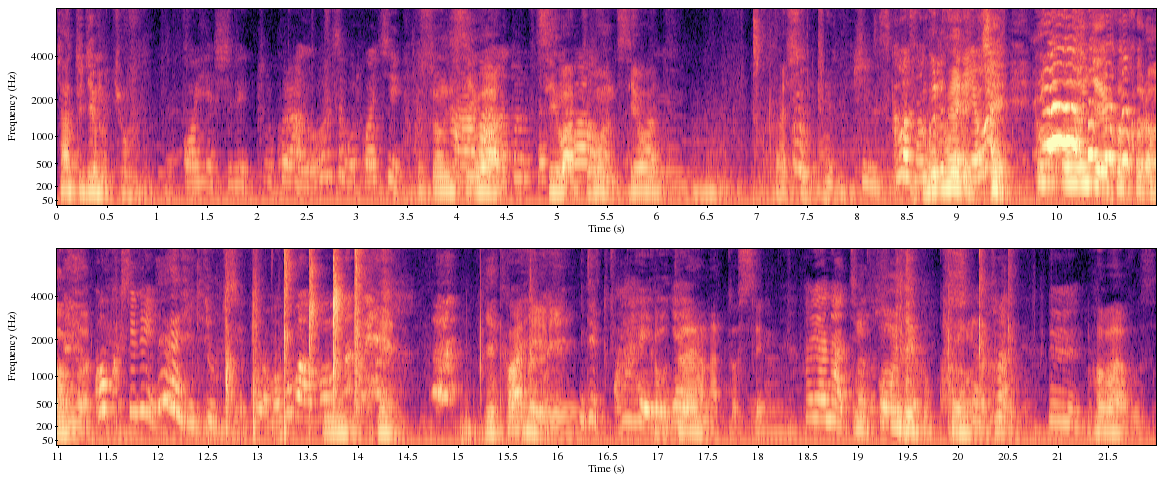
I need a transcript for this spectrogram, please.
cyangwa tujye mu cyumba oya shiri tubikora hano ubu se gutwa ki gusa ubundi si Hari iwa abana tuba dufite si iwacu ubundi si iwacu we wongeye kukurongora koko shiri ushikura mu vuba vuba igihe twahereye ndi twahereye ikabutura yanatose hariya nta kibazo Shira hano. Mm. ni ho bavuze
